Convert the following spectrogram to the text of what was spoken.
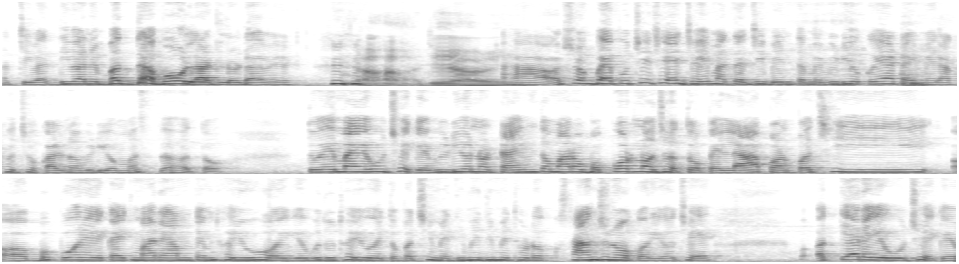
સાચી વાત. દીવાને બધા બહુ લાડ લડાવે. હા અશોકભાઈ પૂછે છે જય માતાજી બેન તમે વીડિયો કયા ટાઈમે રાખો છો? કાલનો વીડિયો મસ્ત હતો. તો એમાં એવું છે કે વિડીયોનો ટાઈમ તો મારો બપોરનો જ હતો પહેલાં, પણ પછી બપોરે કંઈક મારે આમ તેમ થયું હોય કે એવું બધું થયું હોય તો પછી મેં ધીમે ધીમે થોડોક સાંજનો કર્યો છે. અત્યારે એવું છે કે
